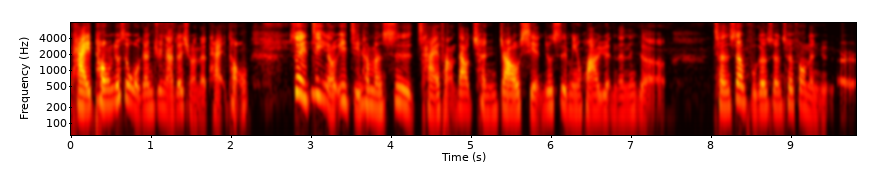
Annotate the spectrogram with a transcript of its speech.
台通，就是我跟君娜最喜欢的台通。最近有一集他们是采访到陈昭贤，就是明华园的那个陈胜福跟孙翠凤的女儿。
